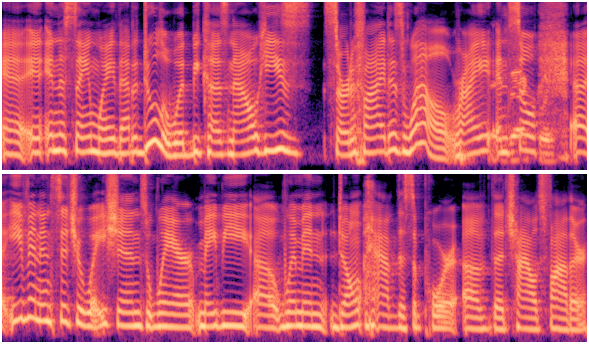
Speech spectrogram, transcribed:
uh, in, in the same way that a doula would, because now he's certified as well, right? Exactly. And so, uh, even in situations where maybe uh, women don't have the support of the child's father,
